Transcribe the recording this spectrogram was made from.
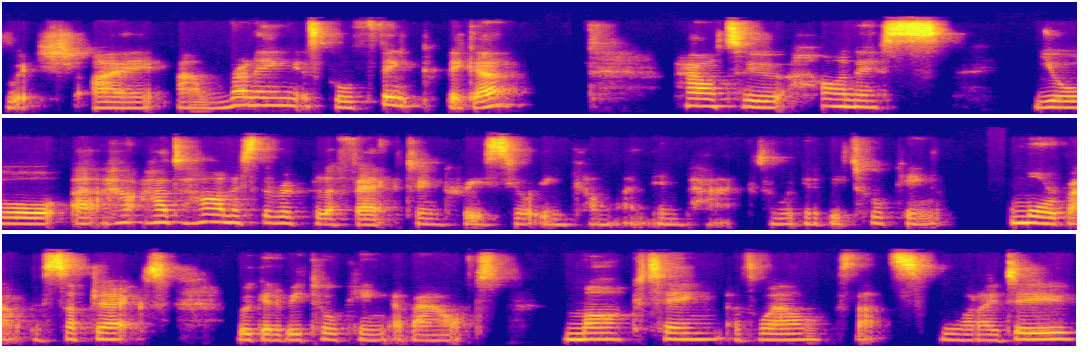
which I am running. It's called Think Bigger How to Harness your uh, how, how to harness the ripple effect to increase your income and impact and we're going to be talking more about this subject we're going to be talking about marketing as well, because that's what I do,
